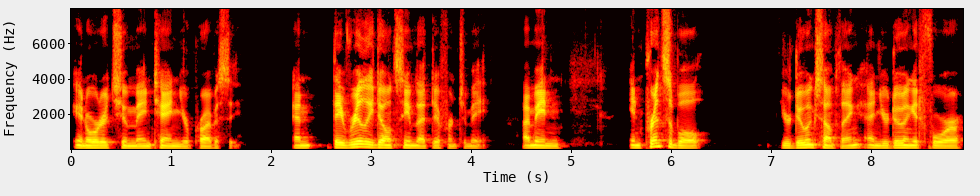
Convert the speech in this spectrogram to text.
in order to maintain your privacy, and they really don't seem that different to me. I mean, in principle, you're doing something, and you're doing it for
